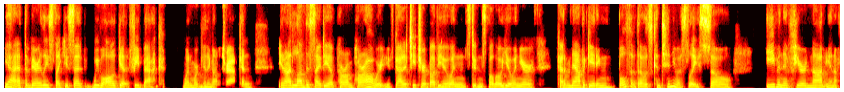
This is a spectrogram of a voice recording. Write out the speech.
Yeah, at the very least, like you said, we will all get feedback when we're getting mm-hmm. off track. And, you know, I love this idea of parampara where you've got a teacher above you and students below you, and you're kind of navigating both of those continuously. So even if you're not in a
